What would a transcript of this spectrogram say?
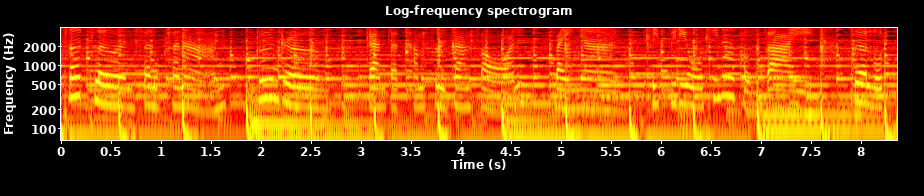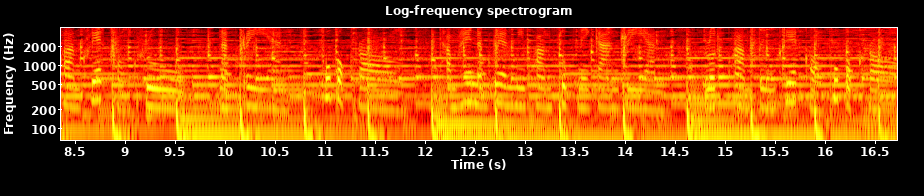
เพลิดเพลิน สนุกสนาน รื่นเริง การจัดทำสื่อการสอน ใบงาน คลิปวิดีโอที่น่าสนใจ เพื่อลดความเครียดของครู นักเรียน ผู้ปกครอง ของผู้ปกครอง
